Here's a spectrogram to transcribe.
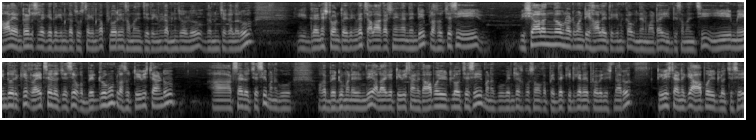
హాల్ ఎంట్రన్స్లోకి అయితే కనుక చూస్తే కనుక ఫ్లోరింగ్ సంబంధించి అయితే కనుక గమనించగలరు గమనించగలరు. ఈ గ్రైనేట్ స్టోన్తో అయితే కనుక చాలా ఆకర్షణీయంగా ఉందండి. ప్లస్ వచ్చేసి విశాలంగా ఉన్నటువంటి హాల్ అయితే కనుక ఉందన్నమాట. ఇంటికి సంబంధించి ఈ మెయిన్ డోర్కి రైట్ సైడ్ వచ్చేసి ఒక బెడ్రూమ్ ప్లస్ టీవీ స్టాండు అటు సైడ్ వచ్చేసి మనకు ఒక బెడ్రూమ్ అనేది ఉంది. అలాగే టీవీ స్టాండ్కి ఆపోజిట్లో వచ్చేసి మనకు వెంటిలేషన్ కోసం ఒక పెద్ద కిటికీ అనేది ప్రొవైడ్ చేసినారు. టీవీ స్టాండ్కి ఆపోజిట్లో వచ్చేసి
